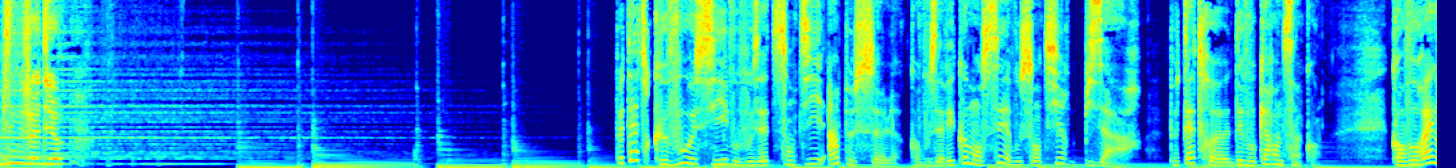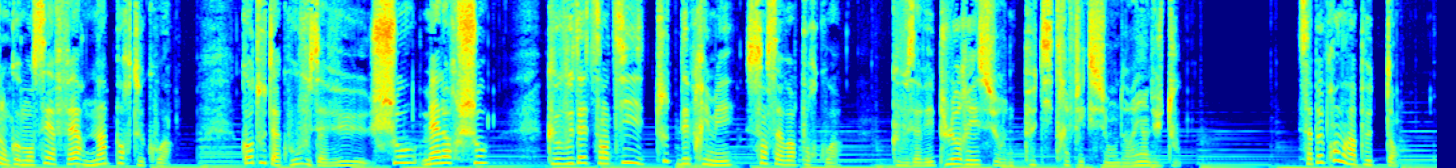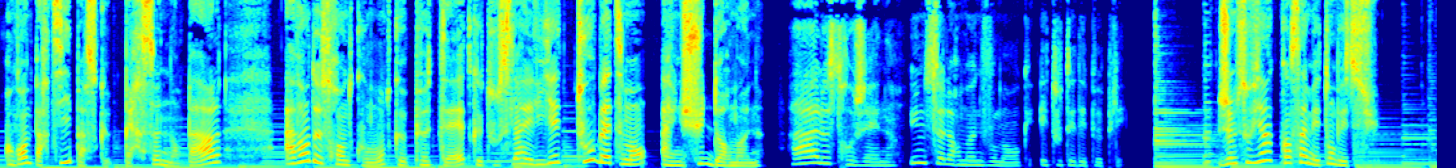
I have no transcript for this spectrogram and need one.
Binge. Peut-être que vous aussi, vous vous êtes senti un peu seul quand vous avez commencé à vous sentir bizarre. Peut-être euh, dès vos 45 ans. Quand vos règles ont commencé à faire n'importe quoi. Quand tout à coup vous avez eu chaud, mais alors chaud. Que vous vous êtes senti toute déprimée sans savoir pourquoi. Que vous avez pleuré sur une petite réflexion de rien du tout. Ça peut prendre un peu de temps, en grande partie parce que personne n'en parle, avant de se rendre compte que peut-être que tout cela est lié tout bêtement à une chute d'hormones. Ah, l'œstrogène. Une seule hormone vous manque et tout est dépeuplé. Je me souviens quand ça m'est tombé dessus.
